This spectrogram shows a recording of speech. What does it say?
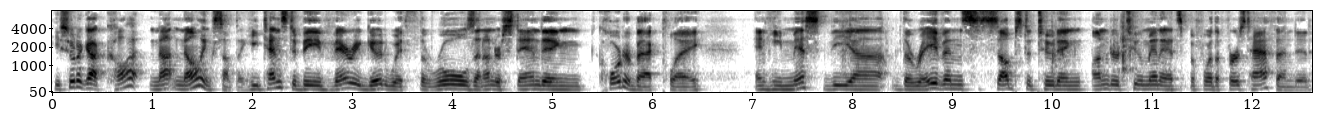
he sort of got caught not knowing something. He tends to be very good with the rules and understanding quarterback play, and he missed the uh, the Ravens substituting under two minutes before the first half ended,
